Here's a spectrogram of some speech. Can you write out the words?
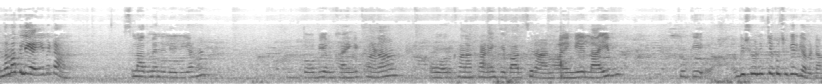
नमक ले आइए बेटा। सलाद मैंने ले लिया है। तो अभी हम खाएँगे खाना और खाना खाने के बाद फिर हम आएँगे लाइव क्योंकि विशु नीचे कुछ गिर गया बेटा।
